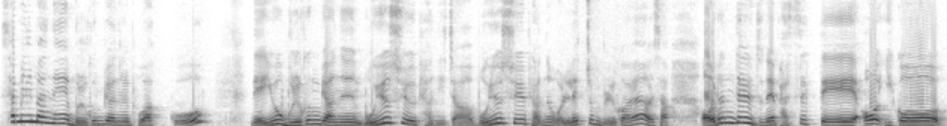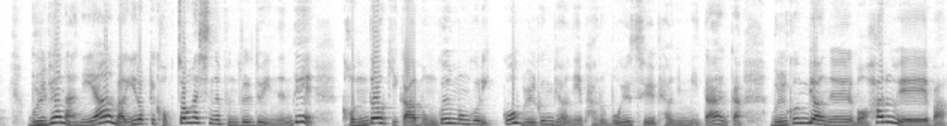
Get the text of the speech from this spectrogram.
3일 만에 묽은변을 보았고 네, 요 묽은 변은 모유수유 변이죠. 모유수유 변은 원래 좀 묽어요. 그래서 어른들 눈에 봤을 때, 어, 이거 물변 아니야? 막 이렇게 걱정하시는 분들도 있는데, 건더기가 몽글몽글 있고 묽은 변이 바로 모유수유 변입니다. 그러니까 묽은 변을 뭐 하루에 막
